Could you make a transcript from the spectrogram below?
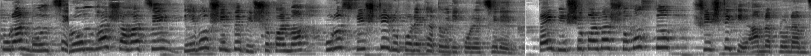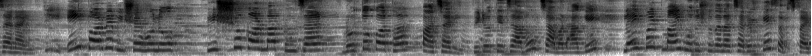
পুরাণ বলছে, ব্রহ্মার সাহায্যে দেবশিল্পে বিশ্বকর্মা পুরো সৃষ্টির রূপরেখা তৈরি করেছিলেন। তাই বিশ্বকর্মার সমস্ত সৃষ্টিকে আমরা প্রণাম জানাই। এই পর্বে বিষয় হলো বিশ্বকর্মা পূজার ব্রতকথা পাঁচারি ভিডিওতে যাব, যাওয়ার আগে লাইফ উইথ মাই মধুসূদনা চ্যানেলকে সাবস্ক্রাইব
